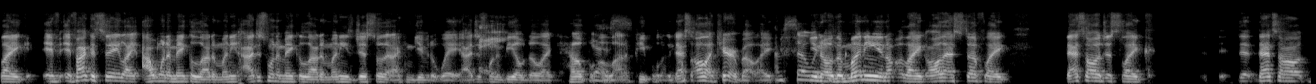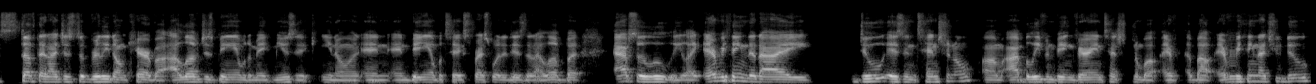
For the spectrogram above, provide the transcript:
like if, if i could say like i want to make a lot of money i just want to make a lot of money just so that i can give it away. I just want to be able to like help yes. a lot of people. Like that's all i care about. Like I'm so you know the money and like all that stuff like that's all just like that's all stuff that I just really don't care about. I love just being able to make music, you know, and and being able to express what it is that I love. But absolutely, like everything that I do is intentional. Um, I believe in being very intentional about about everything that you do,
